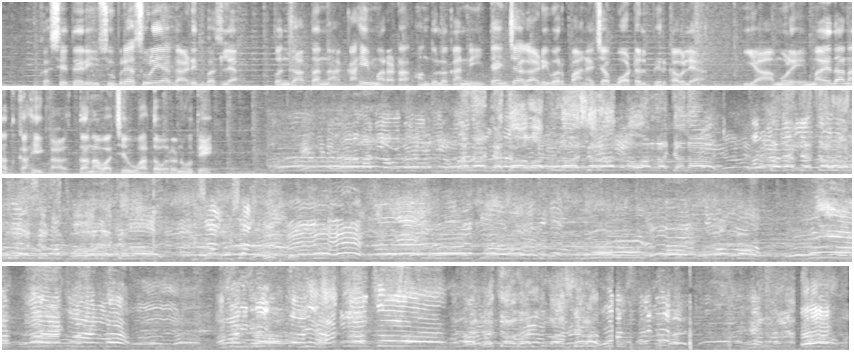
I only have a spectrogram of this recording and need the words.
कसे तरी सुप्रिया सुळे या गाडीत बसल्या पण जाताना काही मराठा आंदोलकांनी त्यांच्या गाडीवर पाण्याच्या बॉटल फिरकावल्या. यामुळे मैदानात काही काळ तणावाचे वातावरण होते. मराठ्याचा वाटोळा शरद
